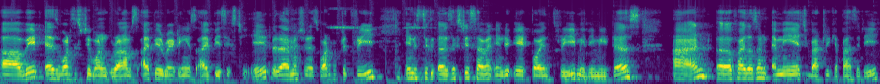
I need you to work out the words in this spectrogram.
uh, weight is 161 grams. Ip rating is ip68 the dimension is 153 into uh, 67 into 8.3 millimeters. And uh, 5000 mAh battery capacity.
